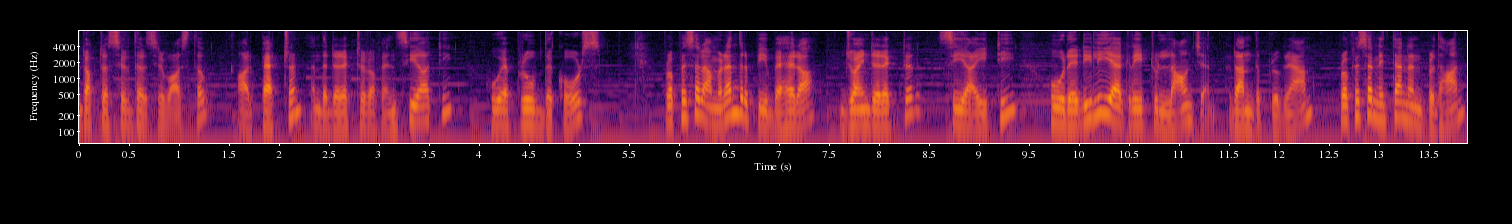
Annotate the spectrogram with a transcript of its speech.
Dr. Sridhar Srivastav, our patron and the director of NCERT, who approved the course, Professor Amarendra P. Behera, Joint Director, CIT, who readily agreed to launch and run the program, Professor Nityanand Pradhan,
